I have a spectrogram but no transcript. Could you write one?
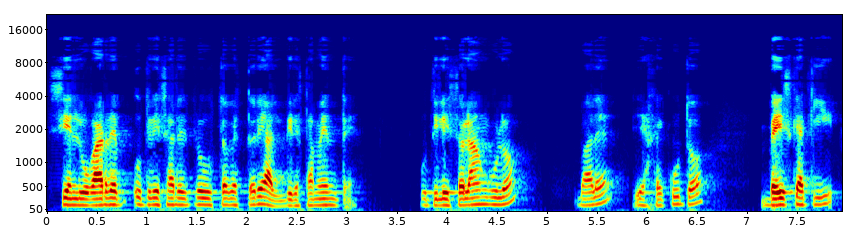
Si en lugar de utilizar el producto vectorial directamente utilizo el ángulo, ¿vale? Y ejecuto, veis que aquí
